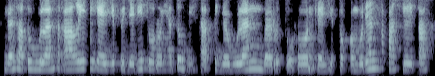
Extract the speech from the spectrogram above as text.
nggak satu bulan sekali kayak gitu. Jadi turunnya tuh bisa tiga bulan baru turun kayak gitu. Kemudian fasilitas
